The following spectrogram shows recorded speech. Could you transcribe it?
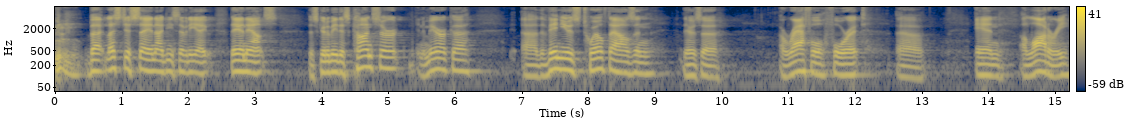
but let's just say in 1978, they announced there's going to be this concert in America. Uh, the venue is 12,000. There's a, a raffle for it uh, and a lottery.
